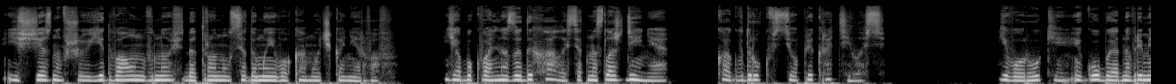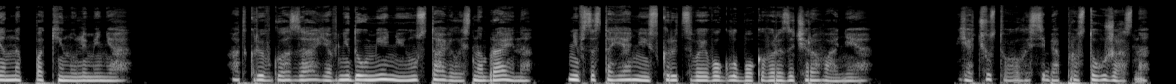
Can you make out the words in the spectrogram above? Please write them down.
исчезнувшую, едва он вновь дотронулся до моего комочка нервов. Я буквально задыхалась от наслаждения, как вдруг все прекратилось. Его руки и губы одновременно покинули меня. Открыв глаза, я в недоумении уставилась на Брайана, не в состоянии скрыть своего глубокого разочарования. Я чувствовала себя просто ужасно,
